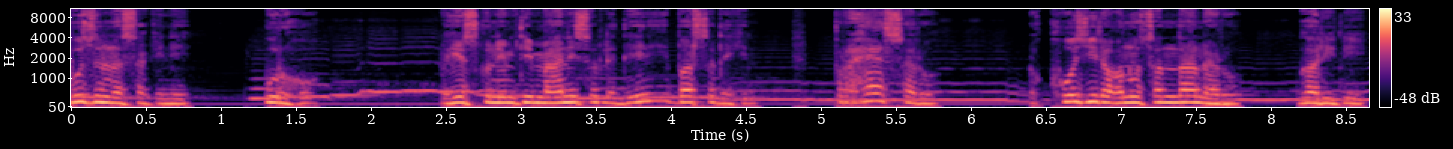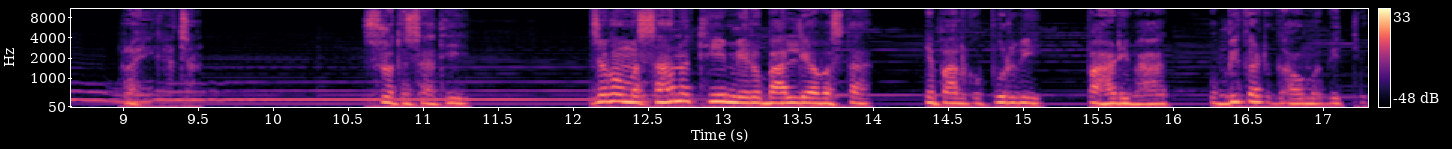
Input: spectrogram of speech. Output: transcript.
बुझ्न नसकिने कुरो हो। र यसको निम्ति मानिसहरूले धेरै वर्षदेखि प्रयासहरू र खोजी र अनुसन्धानहरू गरि नै रहेका श्रोत साथी जब म सानो थिएँ मेरो बाल्य अवस्था नेपालको पूर्वी पहाडी भागको विकट गाउँमा बित्यो।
